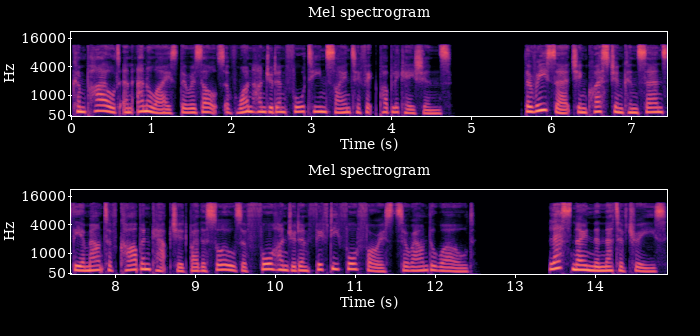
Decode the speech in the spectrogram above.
compiled and analyzed the results of 114 scientific publications. The research in question concerns the amount of carbon captured by the soils of 454 forests around the world. Less known than that of trees,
